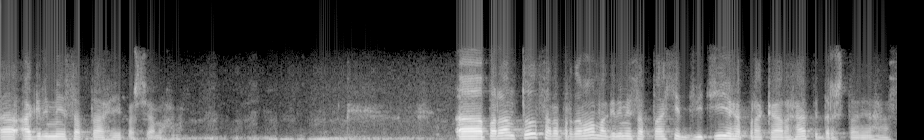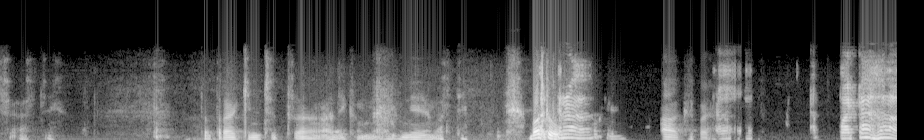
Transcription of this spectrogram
अग्रिमे सप्ताहे पश्यामः। परन्तु सर्वप्रथमम् अग्रिमे सप्ताहे द्वितीयः प्रकारः अपि द्रष्टव्यः अस्ति। तत्र किञ्चित् अधिकं ज्ञेयमस्ति भवतु। कृपया। पटः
